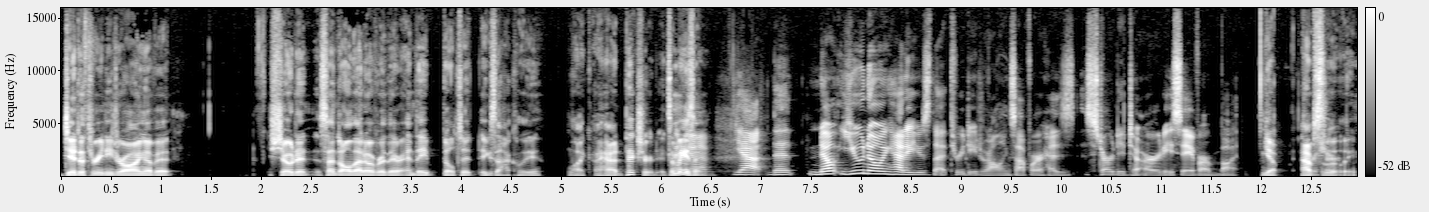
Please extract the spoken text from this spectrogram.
did a 3D drawing of it, showed it, sent all that over there, and they built it exactly like I had pictured. It's amazing. Yeah. Yeah. That no you knowing how to use that 3D drawing software has started to already save our butt. Yep, absolutely.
